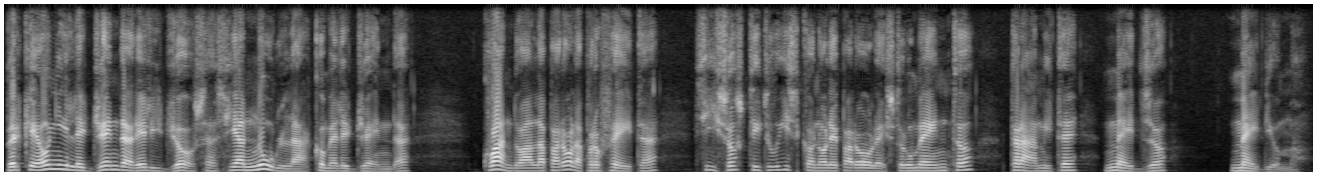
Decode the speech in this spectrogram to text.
perché ogni leggenda religiosa si annulla come leggenda quando alla parola profeta si sostituiscono le parole strumento, tramite, mezzo, medium.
